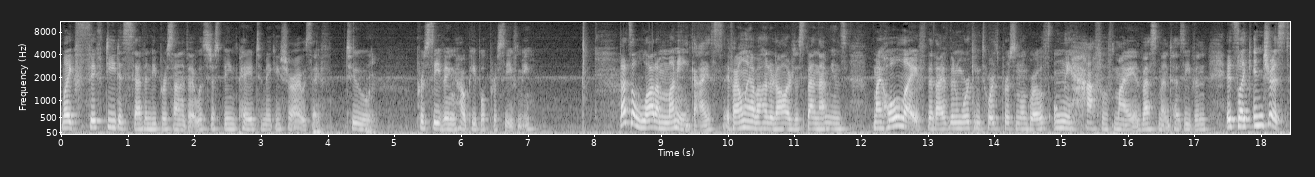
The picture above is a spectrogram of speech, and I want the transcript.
like 50 to 70% of it was just being paid to making sure I was safe, to Right. perceiving how people perceive me. That's a lot of money, guys. If I only have $100 to spend, that means my whole life that I've been working towards personal growth, only half of my investment has even. It's like interest.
